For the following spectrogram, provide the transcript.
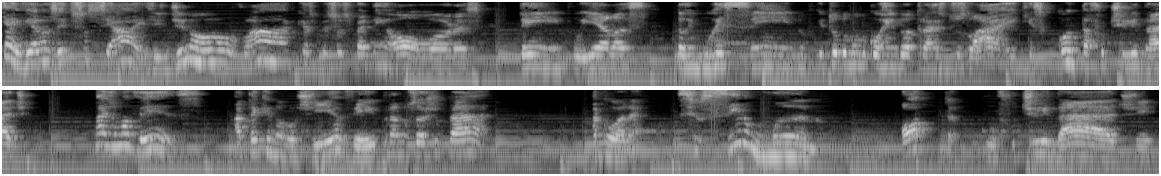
E aí vieram as redes sociais, e de novo, ah, porque as pessoas perdem horas, tempo, e elas estão emburrecendo, porque todo mundo correndo atrás dos likes, quanta futilidade. Mais uma vez, a tecnologia veio para nos ajudar. Agora, se o ser humano opta por futilidade,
